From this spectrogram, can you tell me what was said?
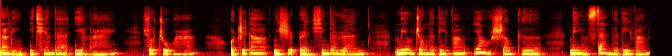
那领一千的也来说：“主啊，我知道你是忍心的人，没有种的地方要收割，没有散的地方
